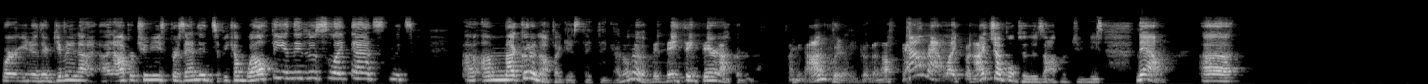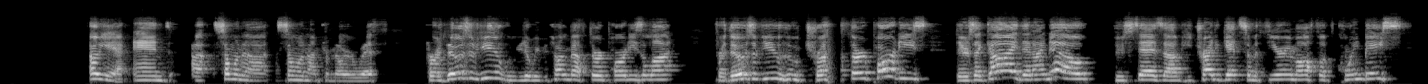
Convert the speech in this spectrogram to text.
Where you know they're given an, an opportunities presented to become wealthy, and they just like that's it's. I'm not good enough. I guess they think. I don't know. They think they're not good enough. I mean, I'm clearly good enough. Pound that like button. I jump into those opportunities. Now, uh, oh yeah, and uh, someone, uh, someone I'm familiar with. For those of you, you know, we've been talking about third parties a lot. For those of you who trust third parties, there's a guy that I know who says um, he tried to get some Ethereum off of Coinbase,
